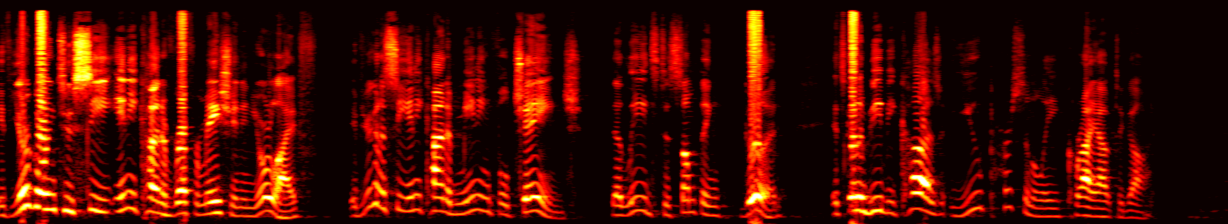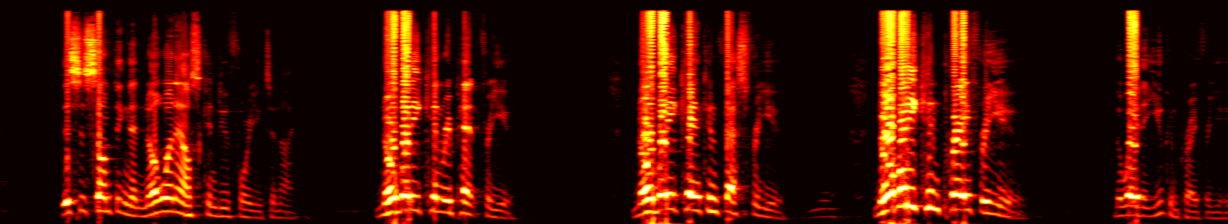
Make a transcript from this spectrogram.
If you're going to see any kind of reformation in your life, if you're going to see any kind of meaningful change that leads to something good, it's going to be because you personally cry out to God. This is something that no one else can do for you tonight. Nobody can repent for you. Nobody can confess for you. Nobody can pray for you the way that you can pray for you.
